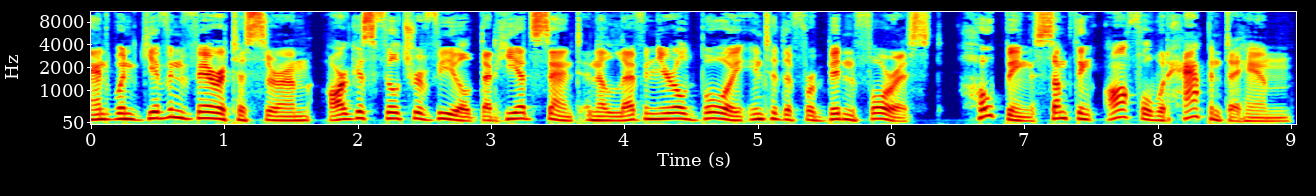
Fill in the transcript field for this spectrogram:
And when given Veritaserum, Argus Filch revealed that he had sent an 11 year old boy into the Forbidden Forest, hoping something awful would happen to him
